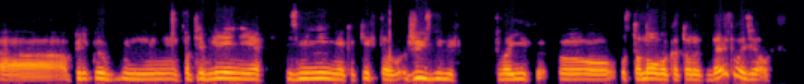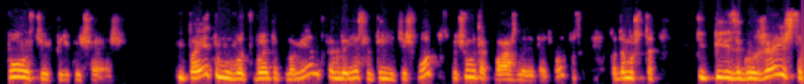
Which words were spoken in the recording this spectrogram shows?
а, потребление, изменение каких-то жизненных твоих э, установок, которые ты до этого делал, полностью их переключаешь. И поэтому вот в этот момент, когда если ты летишь в отпуск, почему так важно летать в отпуск? Потому что ты перезагружаешься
